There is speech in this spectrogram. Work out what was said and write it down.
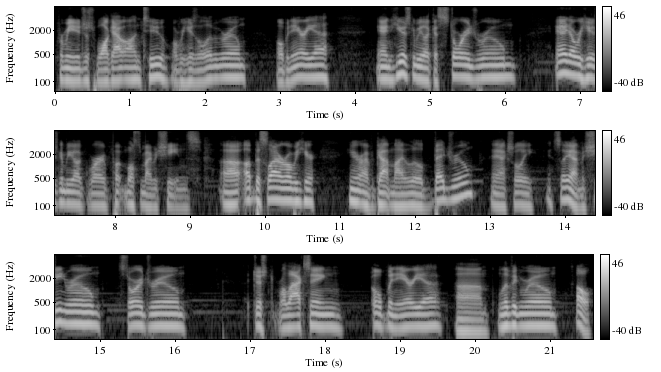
for me to just walk out onto. Over here's the living room, open area, and here's gonna be like a storage room, and over here is gonna be like where I put most of my machines. Uh, up this ladder over here here I've got my little bedroom, actually. So yeah, machine room, storage room, just relaxing, open area, um, living room. Oh,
